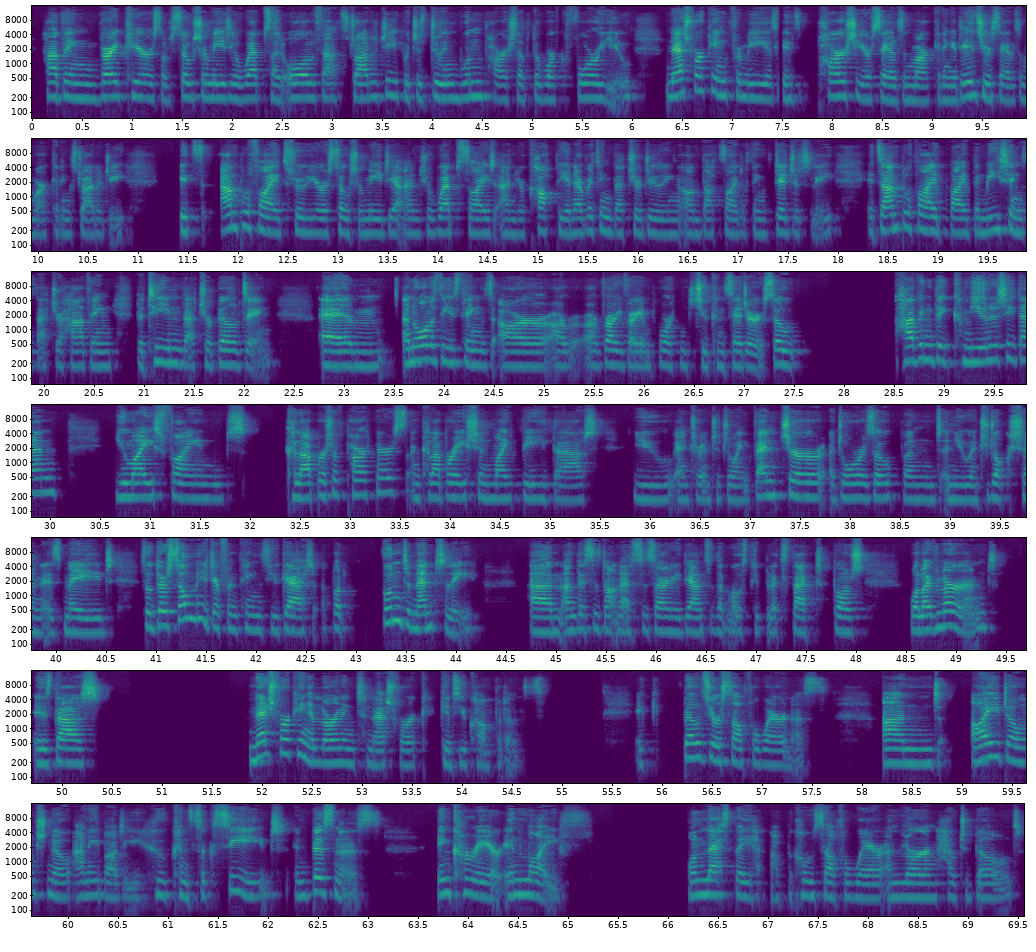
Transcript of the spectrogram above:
having very clear sort of social media website all of that strategy which is doing one part of the work for you. Networking for me is, is part of your sales and marketing. It is your sales and marketing strategy it's amplified through your social media and your website and your copy and everything that you're doing on that side of things digitally. It's amplified by the meetings that you're having the team that you're building. Um, and all of these things are, are are very very important to consider. So having the community then you might find collaborative partners and collaboration might be that you enter into joint venture a door is opened a new introduction is made. So there's so many different things you get but fundamentally um, and this is not necessarily the answer that most people expect but what i've learned is that networking and learning to network gives you confidence. It builds your self-awareness. And I don't know anybody who can succeed in business, in career, in life, unless they have become self aware and learn how to build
